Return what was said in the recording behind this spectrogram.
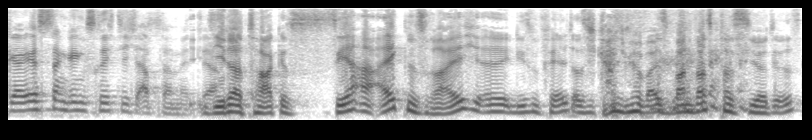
Ja, gestern ging es richtig ab damit. Ja. Jeder Tag ist sehr ereignisreich äh, in diesem Feld, dass ich gar nicht mehr weiß, wann was passiert ist.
